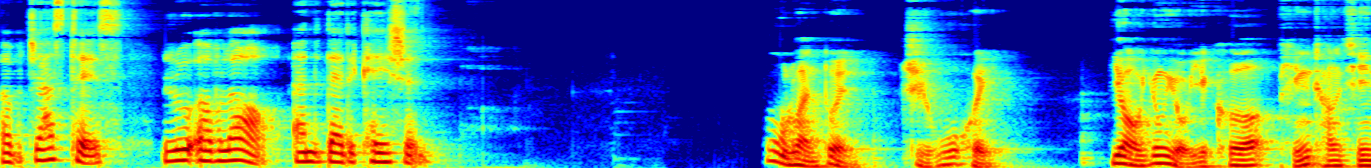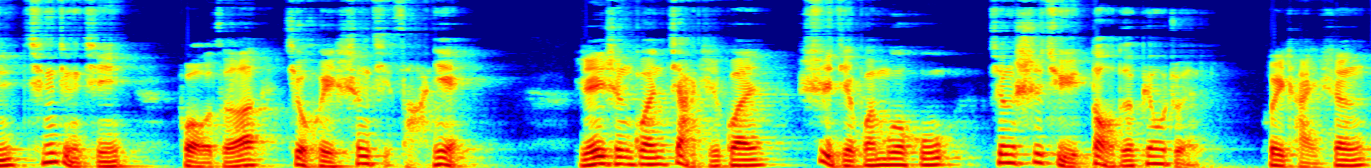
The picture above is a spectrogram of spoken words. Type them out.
of justice, rule of law, and dedication. 勿乱顿，治污秽。要拥有一颗平常心、清净心，否则就会升起杂念。 人生观、价值观、世界观模糊，将失去道德标准，会产生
